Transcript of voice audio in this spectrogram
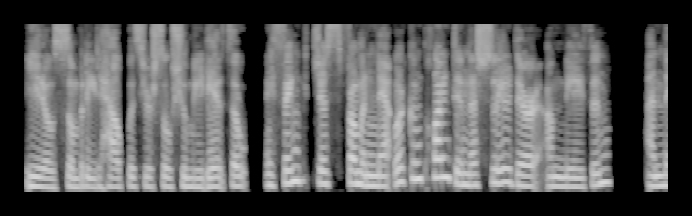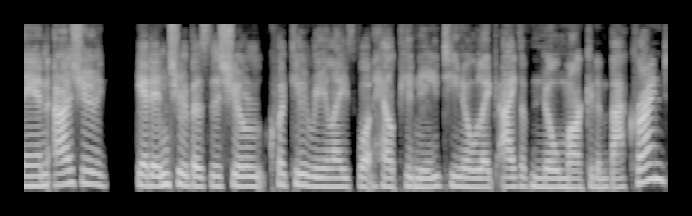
you know, somebody to help with your social media. So I think just from a networking point, initially they're amazing. And then as you get into your business, you'll quickly realize what help you need. You know, like I have no marketing background.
